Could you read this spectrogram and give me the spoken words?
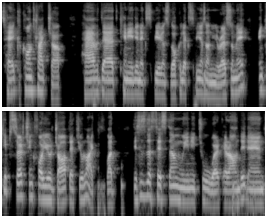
take contract job, have that Canadian experience, local experience on your resume, and keep searching for your job that you like. But this is the system, we need to work around it. And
